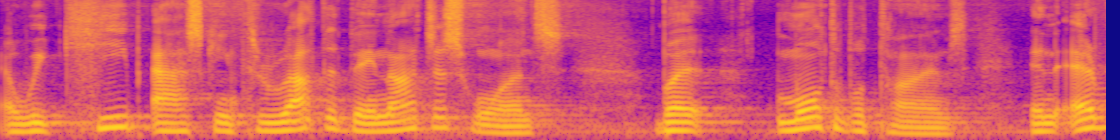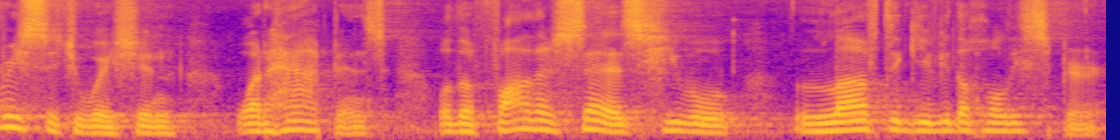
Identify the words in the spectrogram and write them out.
and we keep asking throughout the day, not just once, but multiple times in every situation, what happens? Well, the Father says He will love to give you the Holy Spirit,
